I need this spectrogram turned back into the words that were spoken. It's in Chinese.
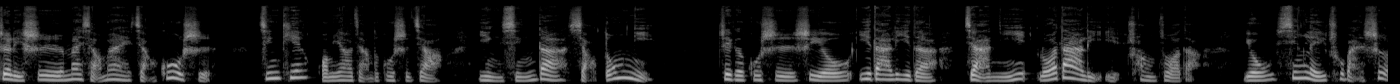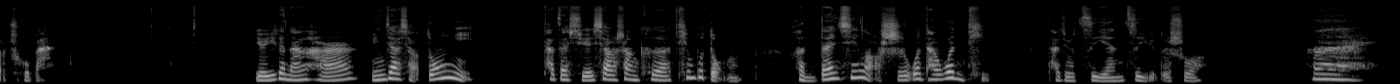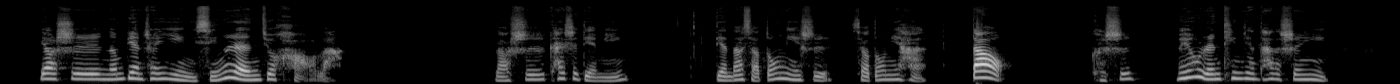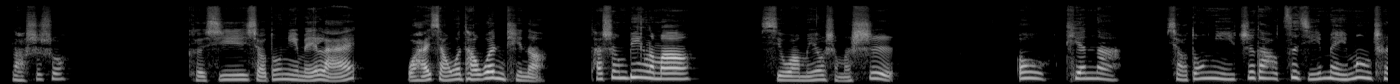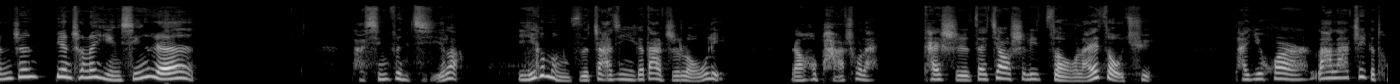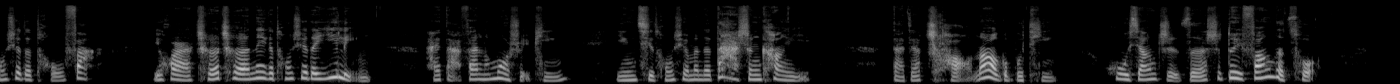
这里是麦小麦讲故事。今天我们要讲的故事叫《隐形的小东尼》。这个故事是由意大利的贾尼·罗大里创作的，由新蕾出版社出版。有一个男孩名叫小东尼，他在学校上课听不懂，很担心老师问他问题，他就自言自语地说：“唉。”要是能变成隐形人就好了。老师开始点名，点到小东尼时，小东尼喊“到”，可是没有人听见他的声音。老师说：“可惜小东尼没来，我还想问他问题呢。他生病了吗？希望没有什么事。”哦，天哪！小东尼知道自己美梦成真，变成了隐形人。他兴奋极了，一个猛子扎进一个大纸篓里，然后爬出来，开始在教室里走来走去。他一会儿拉拉这个同学的头发，一会儿扯扯那个同学的衣领，还打翻了墨水瓶，引起同学们的大声抗议。大家吵闹个不停，互相指责是对方的错。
